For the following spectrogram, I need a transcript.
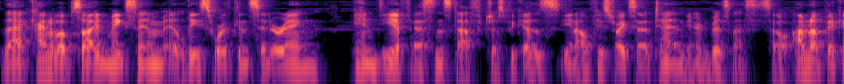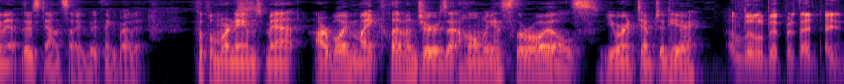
That kind of upside makes him at least worth considering in DFS and stuff, just because, you know, if he strikes out 10, you're in business. So I'm not picking it. There's downside, but think about it. A Couple more names, Matt. Our boy Mike Clevinger is at home against the Royals. You weren't tempted here? A little bit, but that I,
